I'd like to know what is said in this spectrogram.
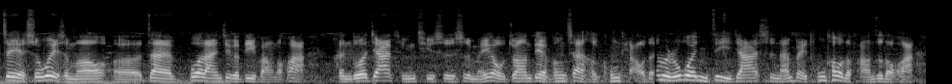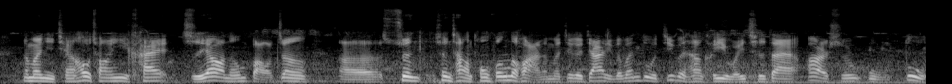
这也是为什么，呃，在波兰这个地方的话，很多家庭其实是没有装电风扇和空调的。那么，如果你自己家是南北通透的房子的话，那么你前后窗一开，只要能保证呃顺顺畅通风的话，那么这个家里的温度基本上可以维持在二十五度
